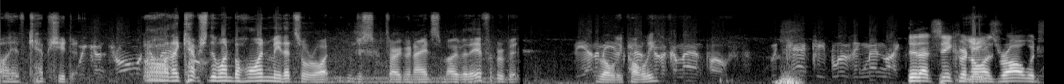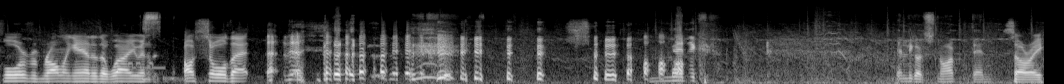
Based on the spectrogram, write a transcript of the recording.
I have captured. We Oh, they captured the one behind me. That's all right. We'll just throw grenades over there for a bit. The enemy Roly has poly. captured a command post. We can't keep losing men like Did that synchronized roll with four of them rolling out of the way, and I saw that. Medic. Nearly got sniped then. Sorry.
